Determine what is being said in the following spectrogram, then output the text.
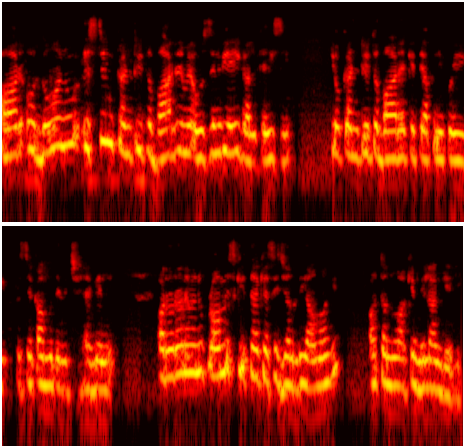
ਔਰ ਉਹ ਦੋਵਾਂ ਨੂੰ ਇਸਟਰਨ ਕੰਟਰੀ ਤੋਂ ਬਾਹਰ ਨੇ, ਮੈਂ ਉਸ ਦਿਨ ਵੀ ਇਹੀ ਗੱਲ ਕਹੀ ਸੀ ਕਿ ਉਹ ਕੰਟਰੀ ਤੋਂ ਬਾਹਰ ਹੈ, ਕਿਤੇ ਆਪਣੀ ਕੋਈ ਕਿਸੇ ਕੰਮ ਦੇ ਵਿੱਚ ਹੈਗੇ ਨੇ। ਔਰ ਉਹਨਾਂ ਨੇ ਮੈਨੂੰ ਪ੍ਰੋਮਿਸ ਕੀਤਾ ਕਿ ਅਸੀਂ ਜਲਦੀ ਆਵਾਂਗੇ। ਔਰ ਤੁਹਾਨੂੰ ਆ ਕੇ ਮਿਲਾਂਗੇ ਵੀ।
